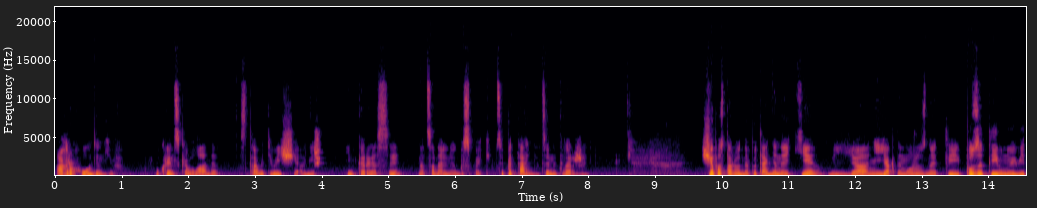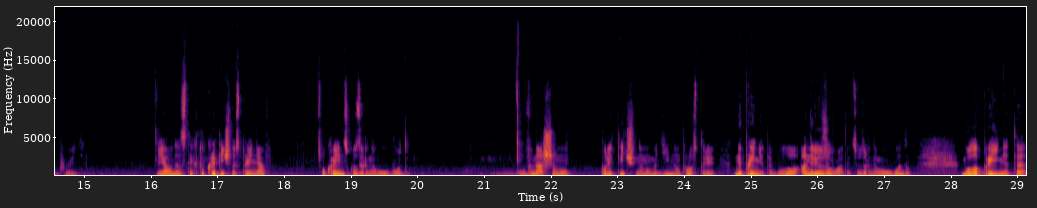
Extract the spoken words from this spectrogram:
агрохолдингів українська влада ставить вище, аніж інтереси національної безпеки? Це питання, це не твердження. Ще поставлю одне питання, на яке я ніяк не можу знайти позитивної відповіді. Я один з тих, хто критично сприйняв українську зернову угоду. В нашому політичному медійному просторі не прийнято було аналізувати цю зернову угоду. Було прийнято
